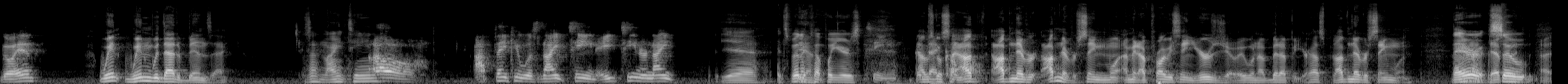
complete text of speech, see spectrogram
go ahead. When when would that have been, Zach? is that 19? Oh, I think it was 19, 18 or 19. Yeah, it's been Yeah. a couple years. that I was gonna say I've. I've never I've never seen one. I mean I've probably seen yours, Joey, when I've been up at your house, but I've never seen one. There, Yeah, so definitely. Uh,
